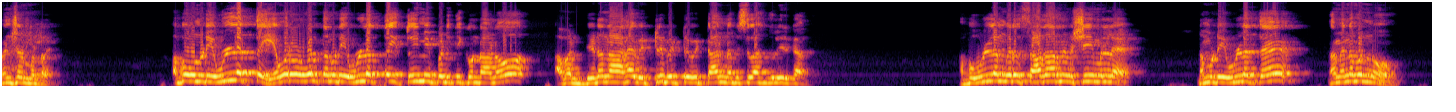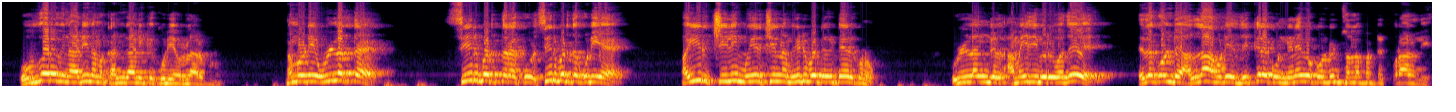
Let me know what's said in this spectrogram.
மென்ஷன் பண்றேன். அப்போ உன்னுடைய உள்ளத்தை எவரொருவன் தன்னுடைய உள்ளத்தை தூய்மைப்படுத்தி கொண்டானோ அவன் திடனாக வெற்றி பெற்று விட்டான் நபிசுல்லாஸ் சொல்லியிருக்காங்க. அப்போ உள்ளம்ங்கிறது சாதாரண விஷயம் இல்லை. நம்முடைய உள்ளத்தை நம்ம என்ன பண்ணணும் ஒவ்வொரு வினாடியும் நம்ம கண்காணிக்கக்கூடியவர்களா இருக்கணும். நம்மளுடைய உள்ளத்தை சீர்படுத்துற சீர்படுத்தக்கூடிய பயிற்சியிலும் முயற்சியிலும் நம்ம ஈடுபட்டுக்கிட்டே இருக்கணும். உள்ளங்கள் அமைதி பெறுவது எதை கொண்டு? அல்லாஹுடைய திக்கரை கொண்டு நினைவை கொண்டுன்னு சொல்லப்பட்டு குரான்லயே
